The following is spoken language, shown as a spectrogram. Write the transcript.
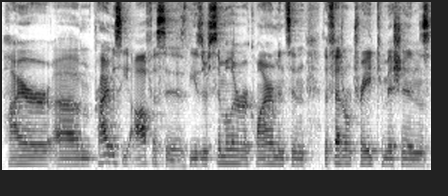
hire um, privacy offices. These are similar requirements in the Federal Trade Commission's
